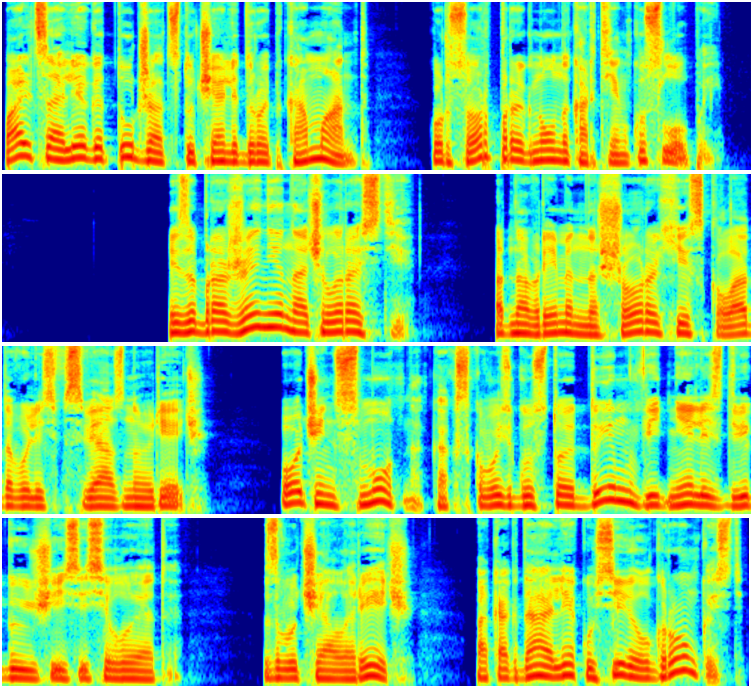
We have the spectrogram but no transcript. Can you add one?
Пальцы Олега тут же отстучали дробь команд. Курсор прыгнул на картинку с лупой. Изображение начало расти. Одновременно шорохи складывались в связную речь. Очень смутно, как сквозь густой дым виднелись двигающиеся силуэты. Звучала речь, а когда Олег усилил громкость,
